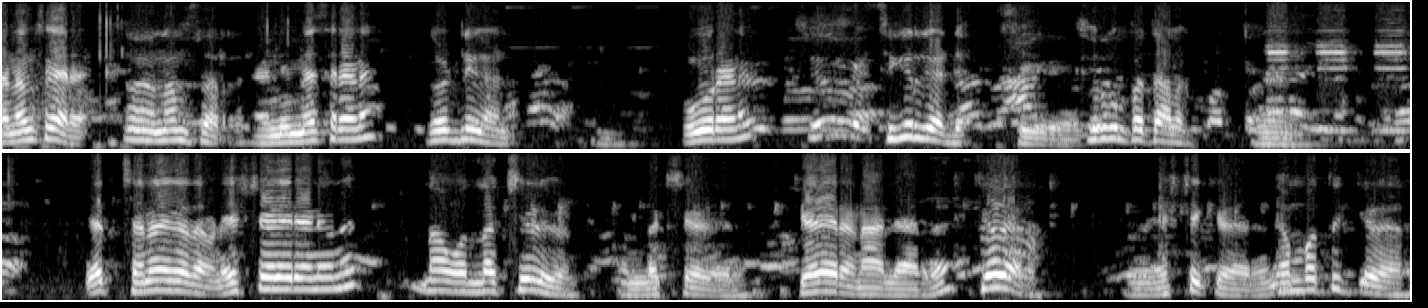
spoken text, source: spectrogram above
ನಮಸ್ಕಾರ. ನಮಸ್ಕಾರ. ಆ, ನಿಮ್ಮ ಹೆಸರಣ್ಣ? ದೊಡ್ಡನಿಗಾಣ ಊರಣ್ಣ? ಸಿಗಿರ್ಗಡ್ಡೆ. ಸುರುಗುಂಪ ತಾಲೂಕು. ಎತ್ ಚೆನ್ನಾಗದ ಎಷ್ಟು ಹೇಳಿರ ನೀವು ನಾವು ಒಂದ್ ಲಕ್ಷ ಹೇಳಿ ಒಂದು ಲಕ್ಷ ಹೇಳ್ಯಾರ ಕೇಳ್ಯಾರಣ್ಣ ಅಲ್ಲಿ ಯಾರು ಕೇಳ್ಯಾರ. ಎಷ್ಟು ಕೇಳ್ಯಾರ? ಎಂಬತ್ತು ಕೇಳ್ಯಾರ.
